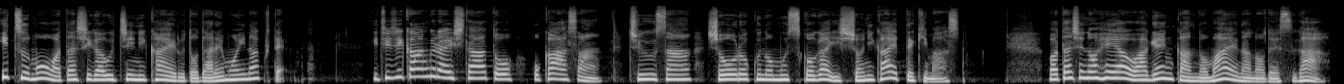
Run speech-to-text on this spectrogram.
いつも私が家に帰ると誰もいなくて、1時間ぐらいした後、お母さん、中3、小6の息子が一緒に帰ってきます。私の部屋は玄関の前なのですが、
